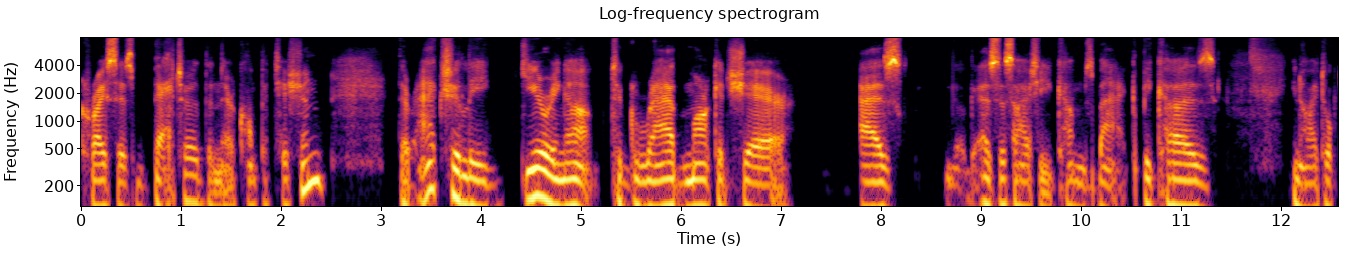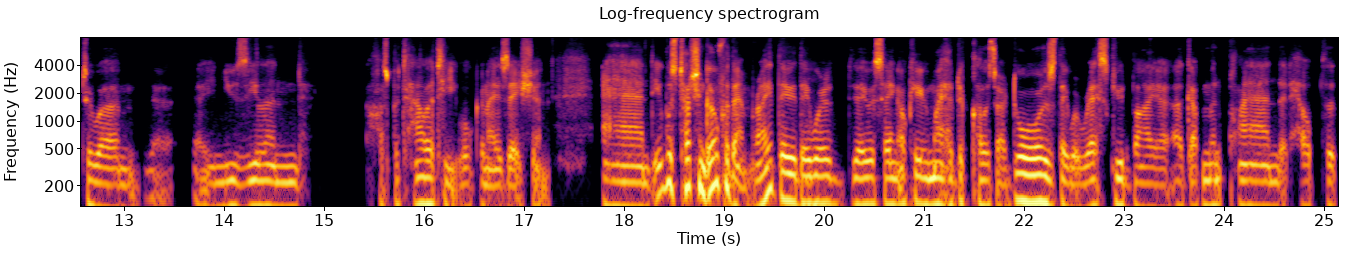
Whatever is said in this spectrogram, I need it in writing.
crisis better than their competition they're actually gearing up to grab market share as as society comes back because you know i talked to um, a new zealand hospitality organization and it was touch and go for them right? They they Mhm. were they were saying okay we might have to close our doors. They were rescued by a, a government plan that helped that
